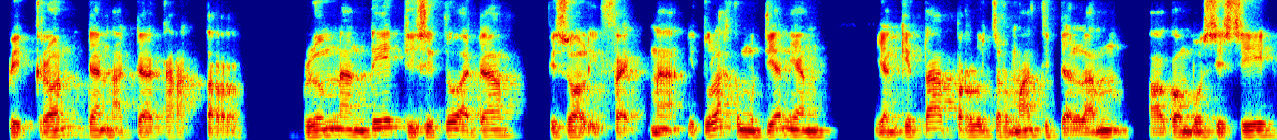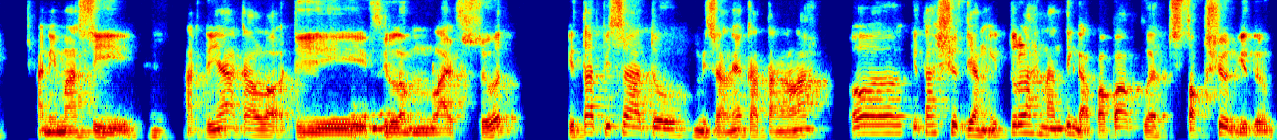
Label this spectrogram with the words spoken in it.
background dan ada karakter. Belum nanti di situ ada visual effect. Nah, itulah kemudian yang yang kita perlu cermat di dalam uh, komposisi animasi. Artinya kalau di film live shoot kita bisa tuh misalnya katakanlah oh kita shoot yang itulah nanti nggak apa-apa buat stock shoot gitu.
